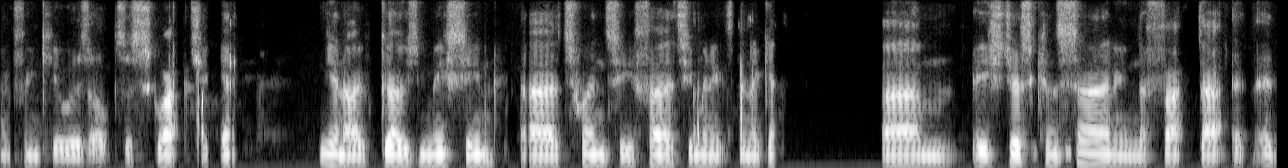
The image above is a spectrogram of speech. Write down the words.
don't think he was up to scratch again. You know, goes missing uh, 20, 30 minutes in a game. Um, it's just concerning the fact that at, at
